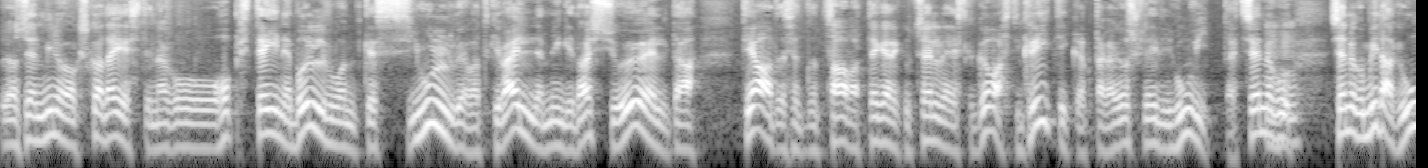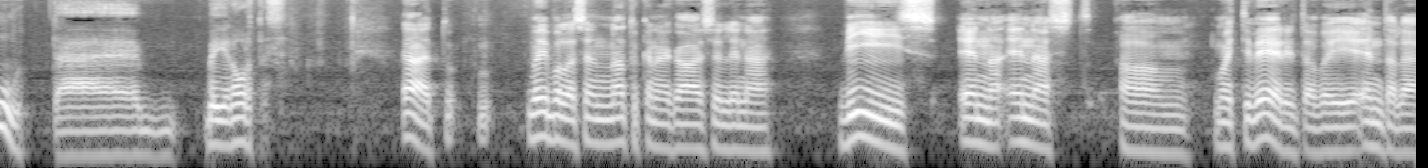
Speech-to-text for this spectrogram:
ja see on minu jaoks ka täiesti nagu hoopis teine põlvkond, kes julgevadki välja mingeid asju öelda, teades, et nad saavad tegelikult selle eest ka kõvasti kriitikat, aga just neid ei huvita, et see on mm -hmm. nagu, mhm. see on nagu midagi uut äh, meie noortes. ja et võib-olla see on natukene ka selline viis enna, ennast um, motiveerida või endale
